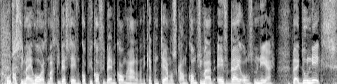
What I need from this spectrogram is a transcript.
Goed. Als hij mij hoort, mag hij best even een kopje koffie bij me komen halen. Want ik heb een thermoskan. Komt u maar even bij ons, meneer. Wij doen niks.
